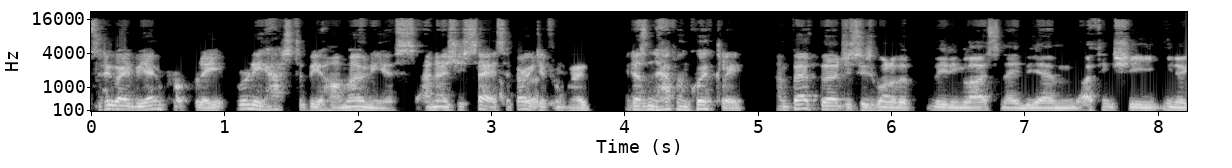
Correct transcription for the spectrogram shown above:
to do ABM properly, it really has to be harmonious. And as you say, it's a very different way. It doesn't happen quickly. And Bev Burgess, is one of the leading lights in ABM, I think she, you know,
